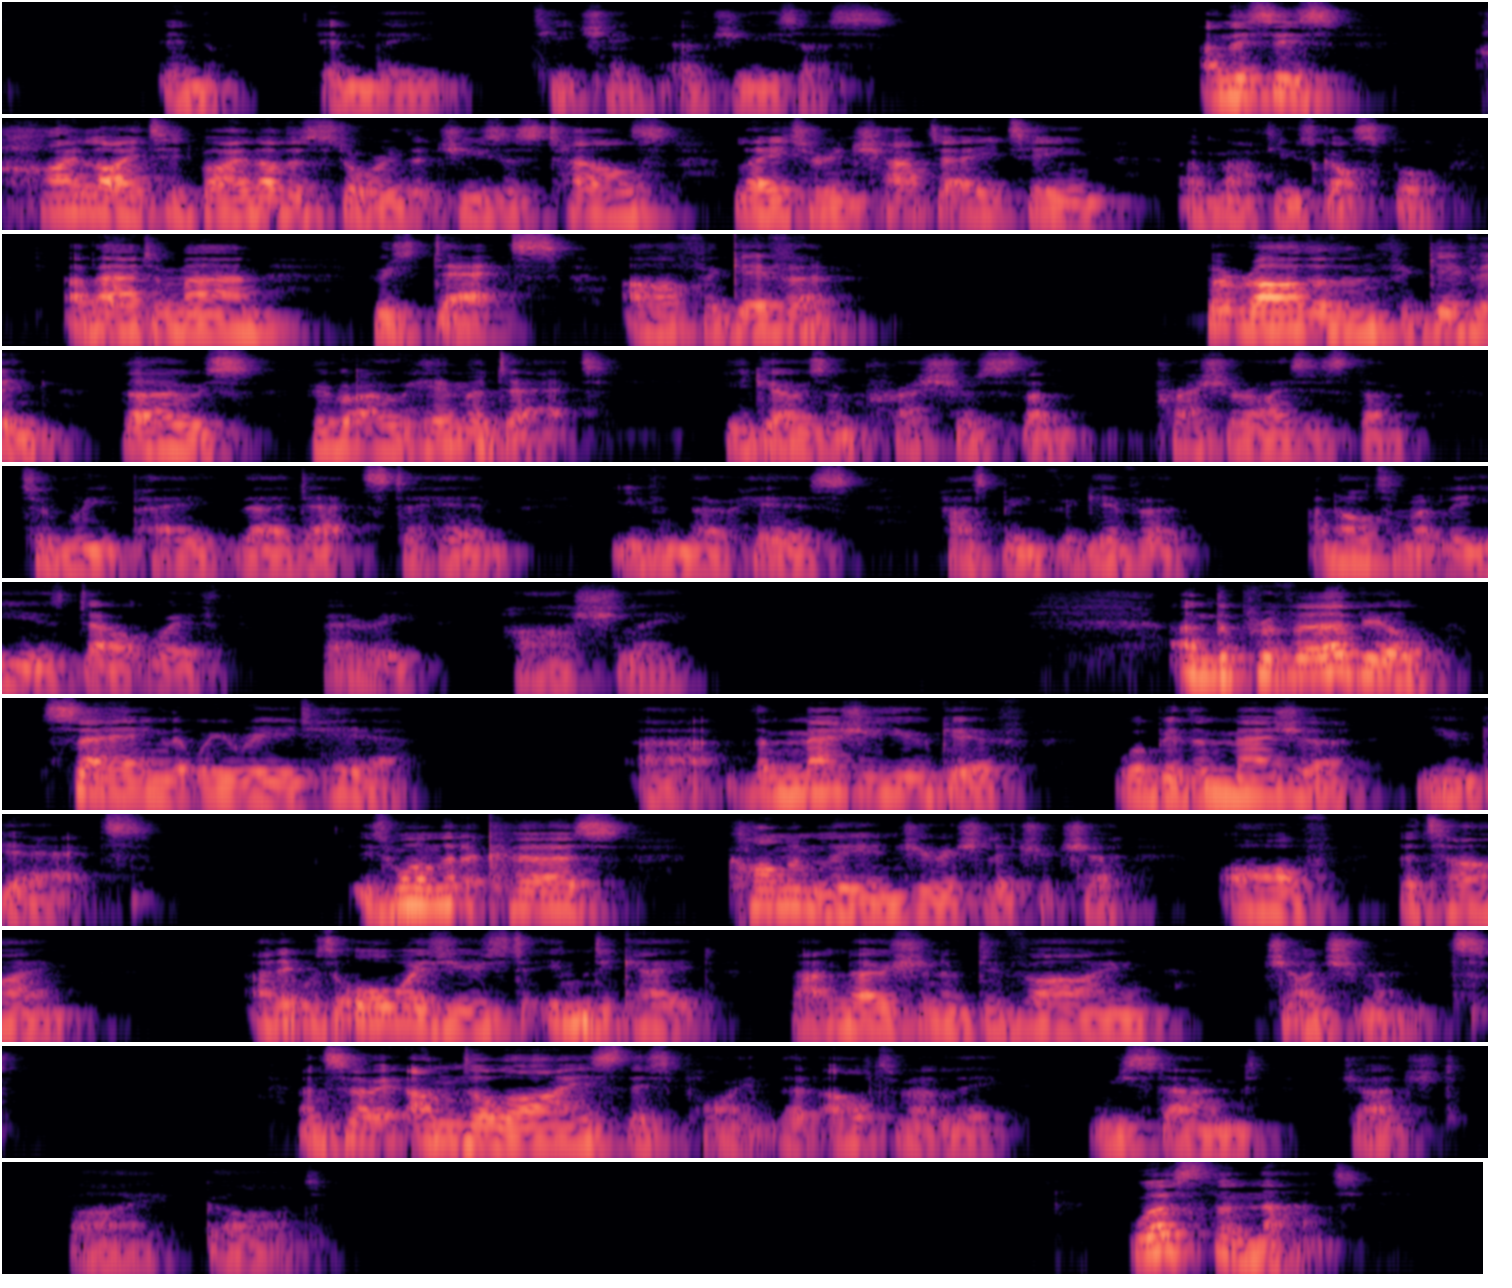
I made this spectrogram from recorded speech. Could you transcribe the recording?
in the, in the teaching of Jesus. And this is highlighted by another story that Jesus tells later in chapter 18 of Matthew's Gospel about a man whose debts are forgiven. But rather than forgiving those who owe him a debt, he goes and pressures them, pressurizes them to repay their debts to him, even though his has been forgiven. And ultimately, he is dealt with very harshly. And the proverbial saying that we read here uh, the measure you give will be the measure you get is one that occurs commonly in Jewish literature of the time and it was always used to indicate that notion of divine judgment. And so it underlies this point that ultimately we stand judged by God. Worse than that,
